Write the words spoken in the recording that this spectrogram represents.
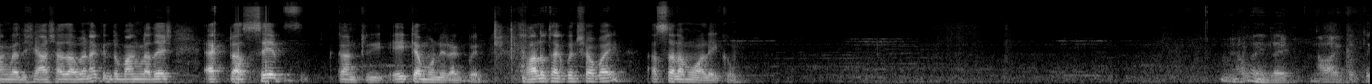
বাংলাদেশে আসা যাবে না, কিন্তু বাংলাদেশ একটা সেফ কান্ট্রি এইটা মনে রাখবেন। ভালো থাকবেন সবাই, আসসালামু আলাইকুম। ভালো লাইভ আলাই করতে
